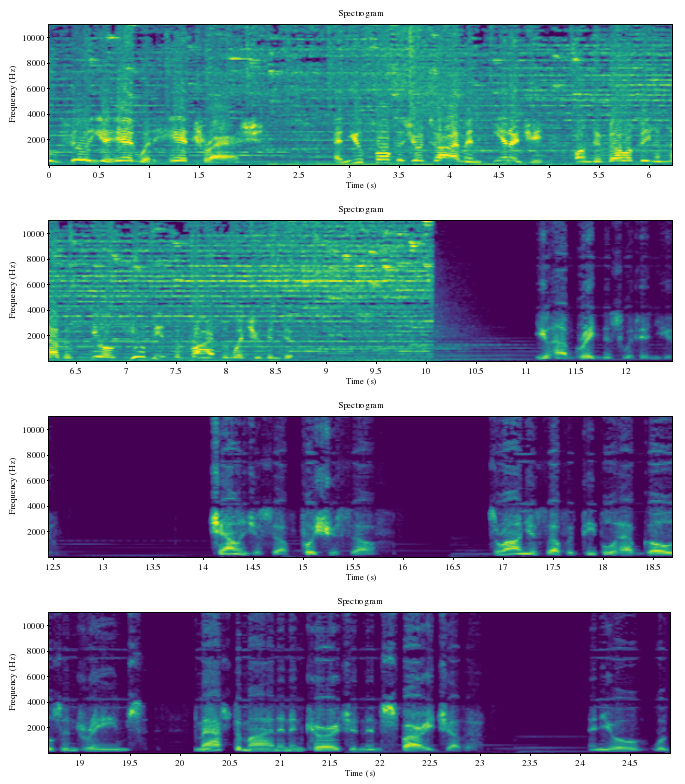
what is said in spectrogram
who fill your head with head trash, and you focus your time and energy on developing another skill, you'll be surprised at what you can do. You have greatness within you. Challenge yourself. Push yourself. Surround yourself with people who have goals and dreams. Mastermind and encourage and inspire each other. And you will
